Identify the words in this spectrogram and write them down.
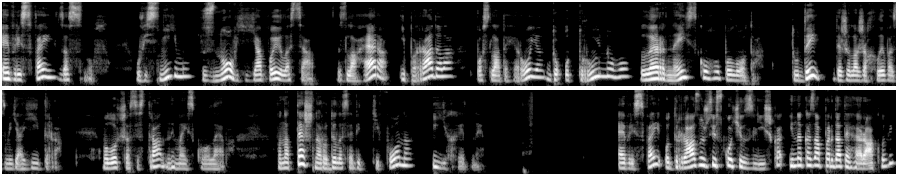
Еврісфей заснув. У вісні йому знов явилася зла Гера і порадила послати героя до отруйного лернейського болота, туди, де жила жахлива змія Гідра, молодша сестра Немейського лева. Вона теж народилася від Тіфона і Єхидни. Еврісфей одразу ж зіскочив з ліжка і наказав передати Гераклові,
